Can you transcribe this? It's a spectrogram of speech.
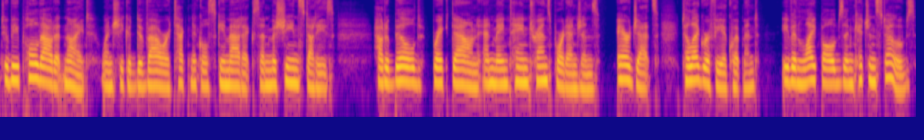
to be pulled out at night when she could devour technical schematics and machine studies, how to build, break down, and maintain transport engines, air jets, telegraphy equipment, even light bulbs and kitchen stoves.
